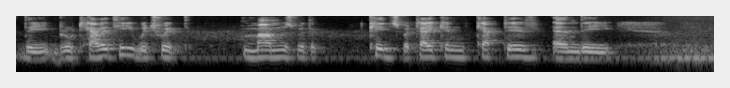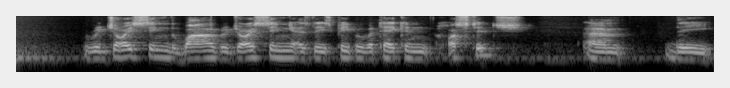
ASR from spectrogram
the brutality which with mums with the kids were taken captive and the rejoicing, the wild rejoicing as these people were taken hostage. Um, the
